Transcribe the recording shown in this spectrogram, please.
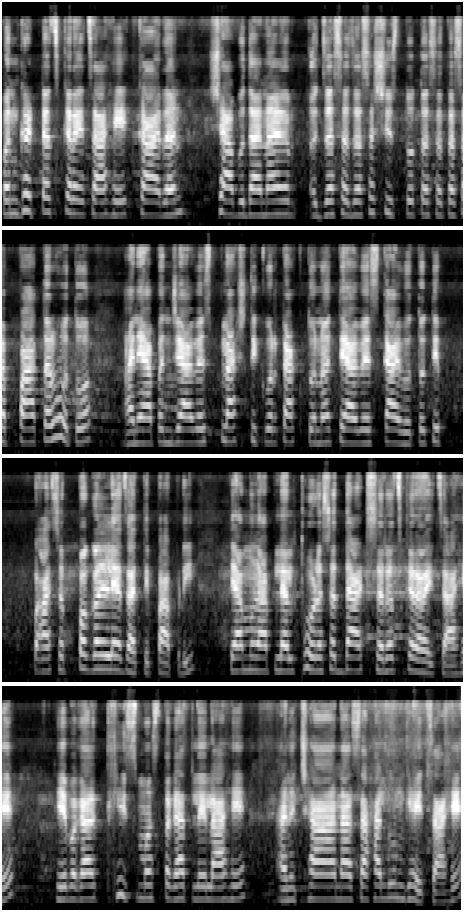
पण घट्टच करायचं आहे. कारण साबुदाणा जसं जसं शिजतो तसं तसं पातळ होतो. आणि आपण ज्यावेळेस प्लास्टिकवर टाकतो ना त्यावेळेस काय होतं ते असं पगळल्या जाते पापडी. त्यामुळे आपल्याला थोडंसं दाटसरच करायचं आहे. हे बघा खीस मस्त घातलेला आहे आणि छान असं हलवून घ्यायचं आहे.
